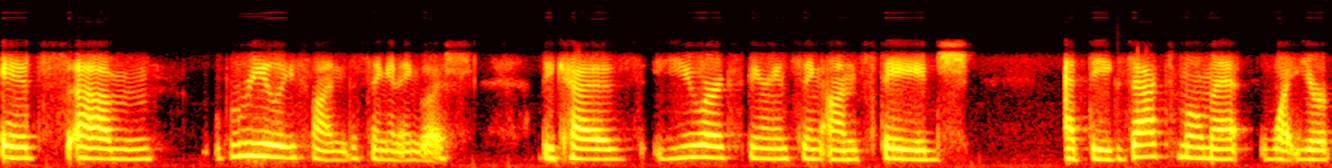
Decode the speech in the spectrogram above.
It's um, really fun to sing in English because you are experiencing on stage at the exact moment what your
